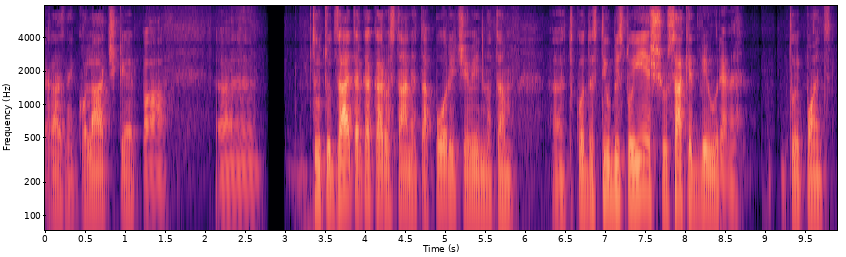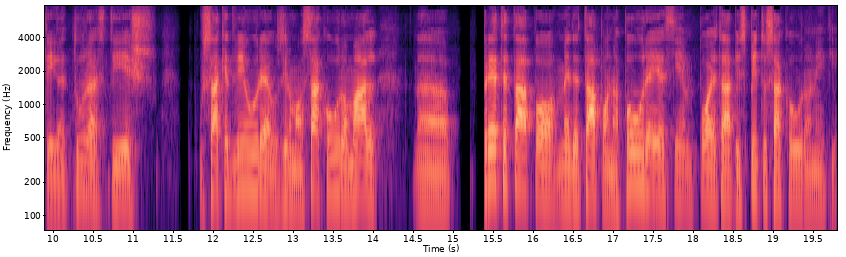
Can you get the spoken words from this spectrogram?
razne kolačke, pa uh, tudi od zajtrka, kar ostane, ta porič je vedno tam. Uh, tako da ti v bistvu ješ vsake dve ure. Ne? To je point tega tura, ti ješ vsake dve ure, oziroma vsako uro mal. Uh, Pred etapo, med etapo na pol ure jaz jem, po etapi spet vsako uro neki.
